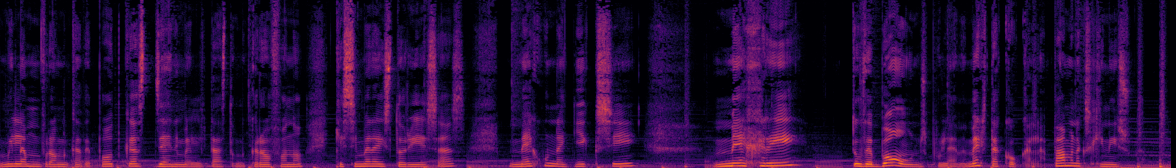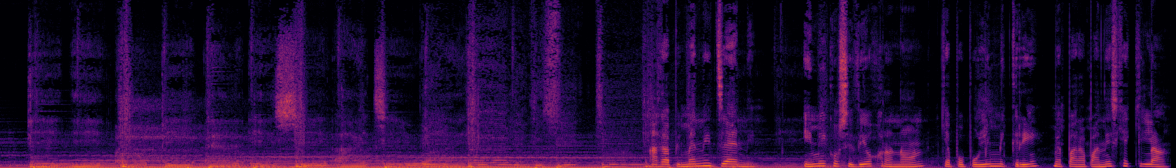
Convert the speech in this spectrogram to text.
Μίλα μου βρώμικα the podcast. Τζένι μελιτά στο μικρόφωνο. Και σήμερα οι ιστορίες σας με έχουν αγγίξει μέχρι to the bones που λέμε. Μέχρι τα κόκαλα. Πάμε να ξεκινήσουμε. Αγαπημένη Τζέννη, είμαι 22 χρονών και από πολύ μικρή με παραπανίσια κιλά.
